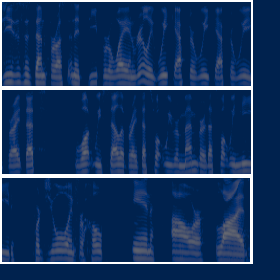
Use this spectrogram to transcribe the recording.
Jesus has done for us in a deeper way, and really week after week after week, right? That's what we celebrate. That's what we remember. That's what we need for joy and for hope in our lives.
